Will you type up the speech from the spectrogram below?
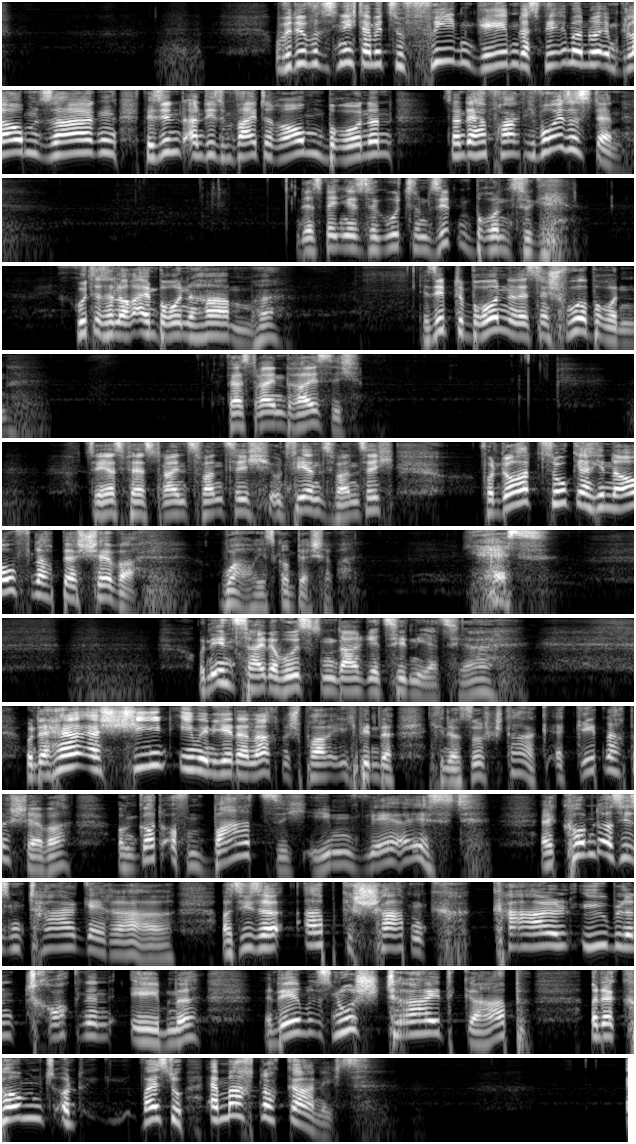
Und wir dürfen uns nicht damit zufrieden geben, dass wir immer nur im Glauben sagen, wir sind an diesem weiten Raumbrunnen, sondern der Herr fragt dich, wo ist es denn? deswegen ist es so gut, zum Sittenbrunnen zu gehen. Gut, dass wir noch einen Brunnen haben. Der siebte Brunnen, das ist der Schwurbrunnen. Vers 33. Zuerst Vers 23 und 24. Von dort zog er hinauf nach Beersheba. Wow, jetzt kommt Beersheba. Yes. Und Insider wussten, da geht's hin jetzt, ja. Und der Herr erschien ihm in jeder Nacht und sprach, ich bin da, ich bin da so stark. Er geht nach Beersheba und Gott offenbart sich ihm, wer er ist. Er kommt aus diesem Tal Gerar, aus dieser abgescharten, kahlen, üblen, trockenen Ebene, in dem es nur Streit gab. Und er kommt und, weißt du, er macht noch gar nichts.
